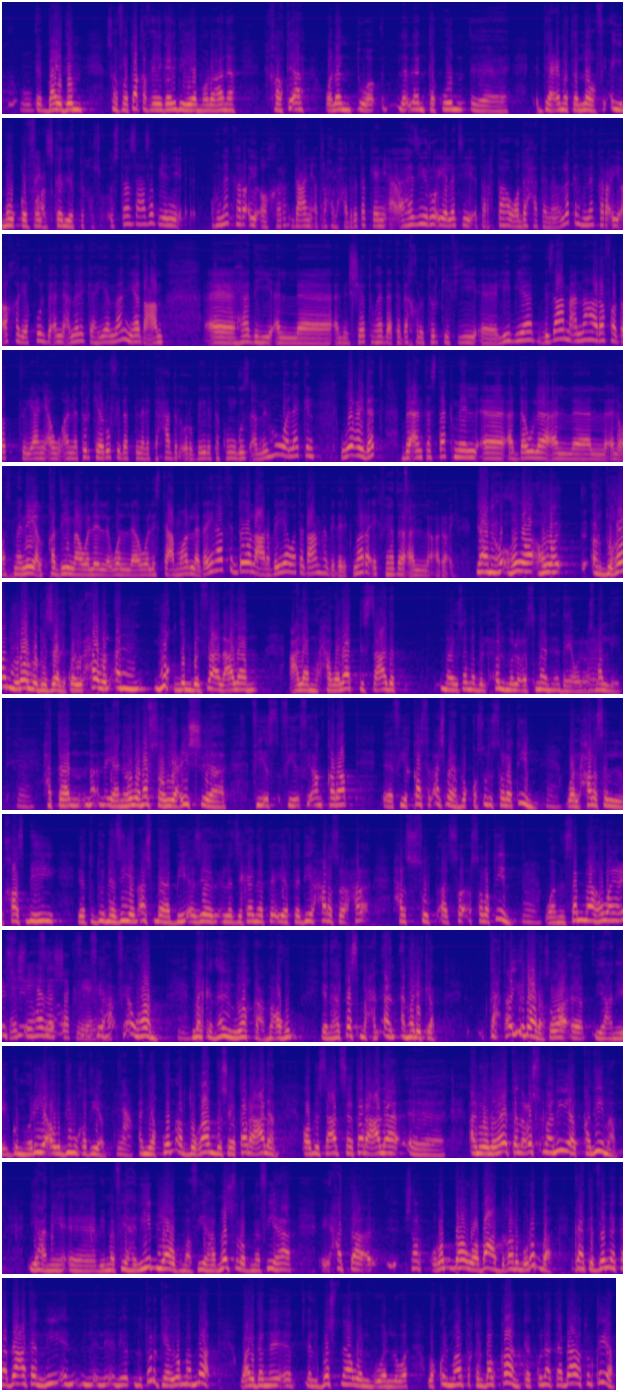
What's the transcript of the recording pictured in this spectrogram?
بايدن سوف تقف إلى جانبه هي مراهنة خاطئة ولن تو- لن تكون آه، داعمة له في أي موقف طيب. عسكري يتخذه أستاذ عزب يعني هناك رأي آخر دعني أطرحه لحضرتك يعني هذه الرؤية التي طرحتها واضحة تماما لكن هناك رأي آخر يقول بأن أمريكا هي من يدعم آه هذه ال- الميليشيات وهذا التدخل التركي في آه ليبيا بزعم أنها رفضت يعني أو أن تركيا رفضت من الاتحاد الأوروبي لتكون جزءا منه ولكن وعدت بأن تستكمل آه الدولة ال- ال- العثمانية القديمة وال- وال- والاستعمار لديها في الدول العربية وتدعمها بذلك. ما رأيك في هذا الرأي؟ يعني هو هو أردوغان يروج لذلك ويحاول أن يقدم بالفعل على على محاولات لاستعادة ما يسمى بالحلم العثماني لديه والعثماني حتى ن- يعني هو نفسه يعيش في في في أنقرة في قصر أشبه بقصور السلاطين والحرس الخاص به يرتدي نازيا أشبه بالزي الذي كان يرت- يرتديه حرس حر- حرس السلاطين. ومن ثم هو يعيش يعيش في هذا الشكل في, يعني. في, في أوهام. لكن هل الواقع معهم؟ يعني هل تسمح الآن أمريكا تحت أي إدارة سواء آه، يعني جمهورية أو ديمقراطية نعم. أن يقوم أردوغان بسيطرة على أو باستعاده السيطره على آه، الولايات العثمانية القديمة؟ يعني آه، بما فيها ليبيا وبما فيها مصر وبما فيها حتى شرق أوروبا وبعض غرب أوروبا. كانت فيينا تابعة لتركيا يوما ما. وأيضا آه، البوسنة وكل مناطق البلقان كانت كلها تابعة تركيا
